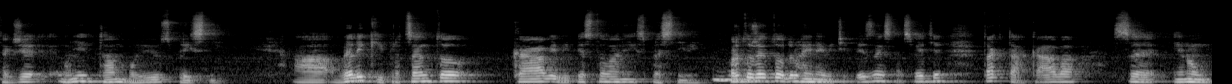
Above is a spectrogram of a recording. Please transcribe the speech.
Takže oni tam bojují s plísní. A veliký procento kávy vypěstovaný z plesnivý. Mm-hmm. Protože je to druhý největší biznis na světě, tak ta káva se jenom,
